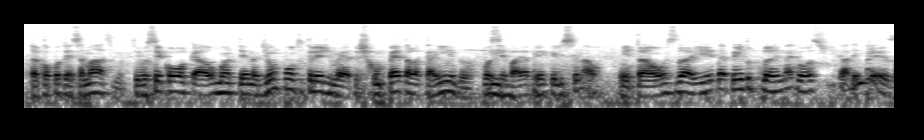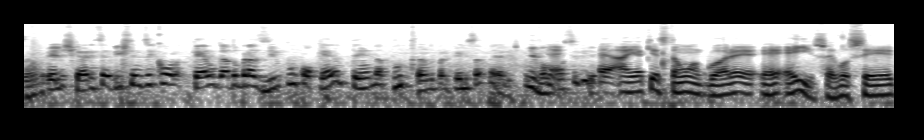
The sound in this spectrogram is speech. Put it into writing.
está com a potência máxima, se você colocar uma antena de 1.3 metros com pétala caindo, você uhum. vai abrir aquele sinal. Então isso daí depende do plano de negócio de cada empresa. Eles querem ser vistos em qualquer lugar do Brasil com qualquer antena apontando para aquele satélite. E vão é, conseguir. É, aí a questão agora é, é, é, isso: é você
